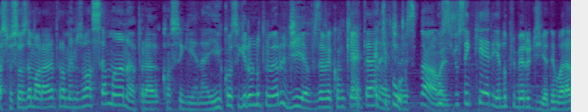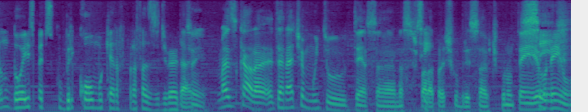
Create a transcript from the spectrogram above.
as pessoas demorarem pelo menos uma semana pra conseguir, né? E conseguiram no primeiro dia, pra você ver como que é a internet. é tipo, mas- Não, mas- conseguiu sem querer no primeiro dia. Demoraram dois pra descobrir como que era pra fazer de verdade. Sim. Mas, cara, a internet é muito tensa né, nessas Sim. paradas pra descobrir, sabe? Tipo, não tem Sim. erro nenhum.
